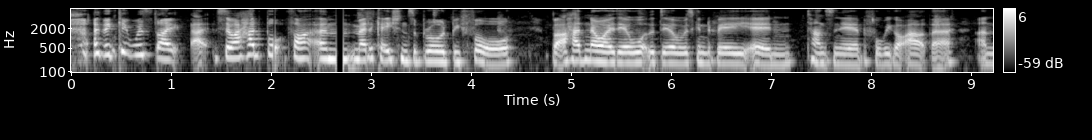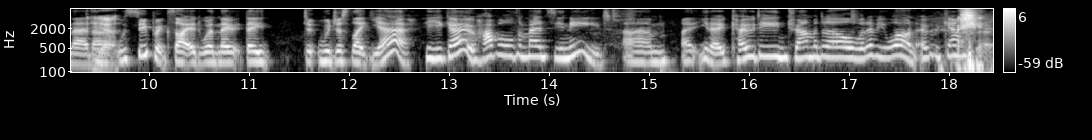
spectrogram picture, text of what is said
I think it was like uh, so. I had bought um, medications abroad before, but I had no idea what the deal was going to be in Tanzania before we got out there, and then uh, yeah. was super excited when they they were just like, "Yeah, here you go, have all the meds you need. Um, uh, you know, codeine, tramadol, whatever you want, over the counter."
